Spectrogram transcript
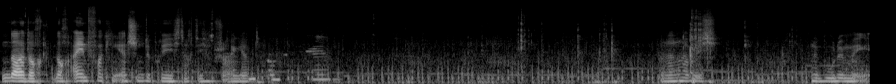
Na doch, noch ein fucking Ancient Debris. Ich dachte, ich habe schon einen gehabt. Okay. dann habe ich eine gute Menge.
